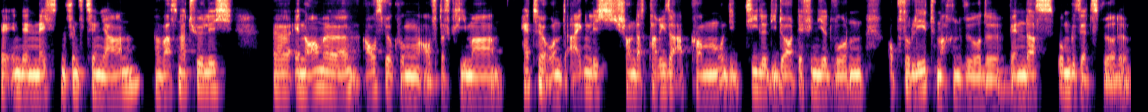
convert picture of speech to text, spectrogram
äh, in den nächsten 15 Jahren, was natürlich äh, enorme Auswirkungen auf das Klima hätte und eigentlich schon das Pariser Abkommen und die Ziele, die dort definiert wurden, obsolet machen würde, wenn das umgesetzt würde.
